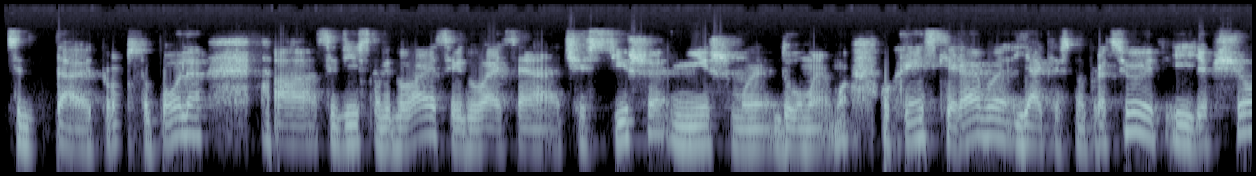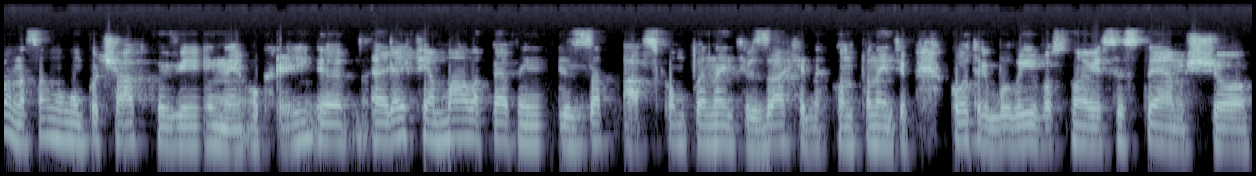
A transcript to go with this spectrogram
сідають просто поля. А це дійсно відбувається. Відбувається частіше ніж ми думаємо. Українські реби якісно працюють, і якщо на самому початку війни Україна Рефія мала певний запас компонентів західних компонентів, котрі були в основі систем, що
